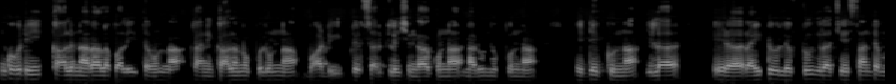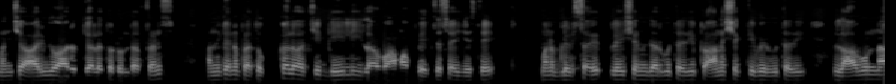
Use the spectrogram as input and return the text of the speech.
ఇంకొకటి కాలు నరాల బలిత ఉన్నా కానీ కాళ్ళ నొప్పులు ఉన్నా బాడీ బ్లడ్ సర్క్యులేషన్ కాకుండా నడుము నొప్పి ఉన్నా హెడేక్ ఉన్నా ఇలా రైట్ లెఫ్ట్ ఇలా చేస్తా అంటే మంచి ఆరోగ్య ఆరోగ్యాలతో ఉంటారు ఫ్రెండ్స్. అందుకని ప్రతి ఒక్కరు వచ్చి డైలీ ఇలా వామప్ ఎక్సర్సైజ్ చేస్తే మన బ్లడ్ సర్క్యులేషన్ జరుగుతుంది ప్రాణశక్తి పెరుగుతుంది. లావున్నా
